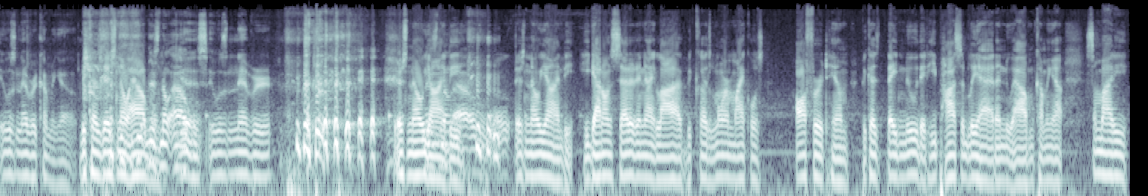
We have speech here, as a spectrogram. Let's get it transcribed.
It was never coming out. Because there's no album. There's no album. Yes, it was never. There's no There's no album. There's no Yandhi. He got on Saturday Night Live because Lorne Michaels offered him because they knew that he possibly had a new album coming out. Somebody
